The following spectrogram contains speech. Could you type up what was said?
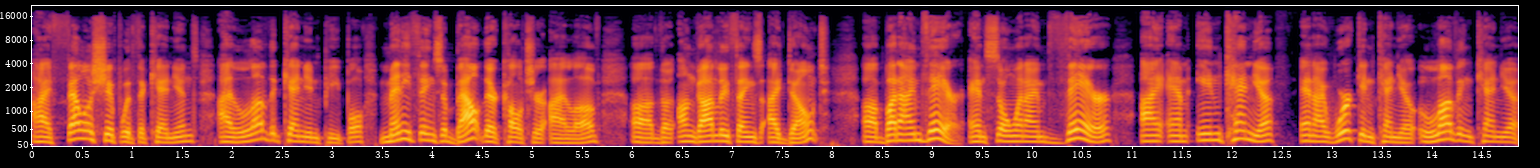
I fellowship with the Kenyans. I love the Kenyan people. Many things about their culture I love. Uh, the ungodly things I don't. Uh, but I'm there. And so when I'm there, I am in Kenya and I work in Kenya, love in Kenya,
